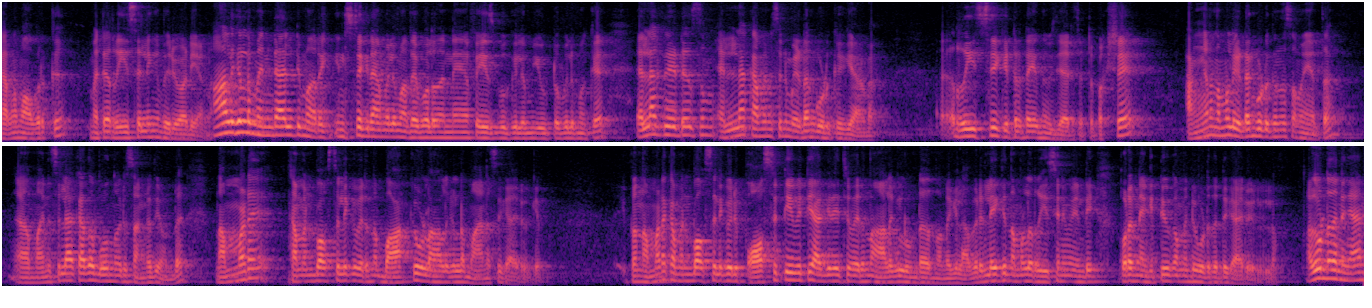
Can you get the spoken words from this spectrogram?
കാരണം അവർക്ക് മറ്റേ റീസെല്ലിംഗ് പരിപാടിയാണ്. ആളുകളുടെ മെന്റാലിറ്റി മാറി. ഇൻസ്റ്റഗ്രാമിലും അതേപോലെ തന്നെ ഫേസ്ബുക്കിലും യൂട്യൂബിലും ഒക്കെ എല്ലാ ക്രിയേറ്റേഴ്സും എല്ലാ കമൻസിനും ഇടം കൊടുക്കുകയാണ്. റീച്ച് കിട്ടട്ടെ എന്ന് വിചാരിച്ചിട്ട്. പക്ഷേ അങ്ങനെ നമ്മൾ ഇടം കൊടുക്കുന്ന സമയത്ത് മനസ്സിലാക്കാതെ പോകുന്ന ഒരു സംഗതിയുണ്ട്. നമ്മുടെ കമന്റ് ബോക്സിലേക്ക് വരുന്ന ബാക്കിയുള്ള ആളുകളുടെ മാനസികാരോഗ്യം. ഇപ്പം നമ്മുടെ കമന്റ് ബോക്സിലേക്ക് ഒരു പോസിറ്റിവിറ്റി ആഗ്രഹിച്ച് വരുന്ന ആളുകളുണ്ട് എന്നുണ്ടെങ്കിൽ അവരിലേക്ക് നമ്മൾ റീസിന് വേണ്ടി കുറേ നെഗറ്റീവ് കമന്റ് കൊടുത്തിട്ട് കാര്യമില്ലല്ലോ. അതുകൊണ്ട് തന്നെ ഞാൻ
